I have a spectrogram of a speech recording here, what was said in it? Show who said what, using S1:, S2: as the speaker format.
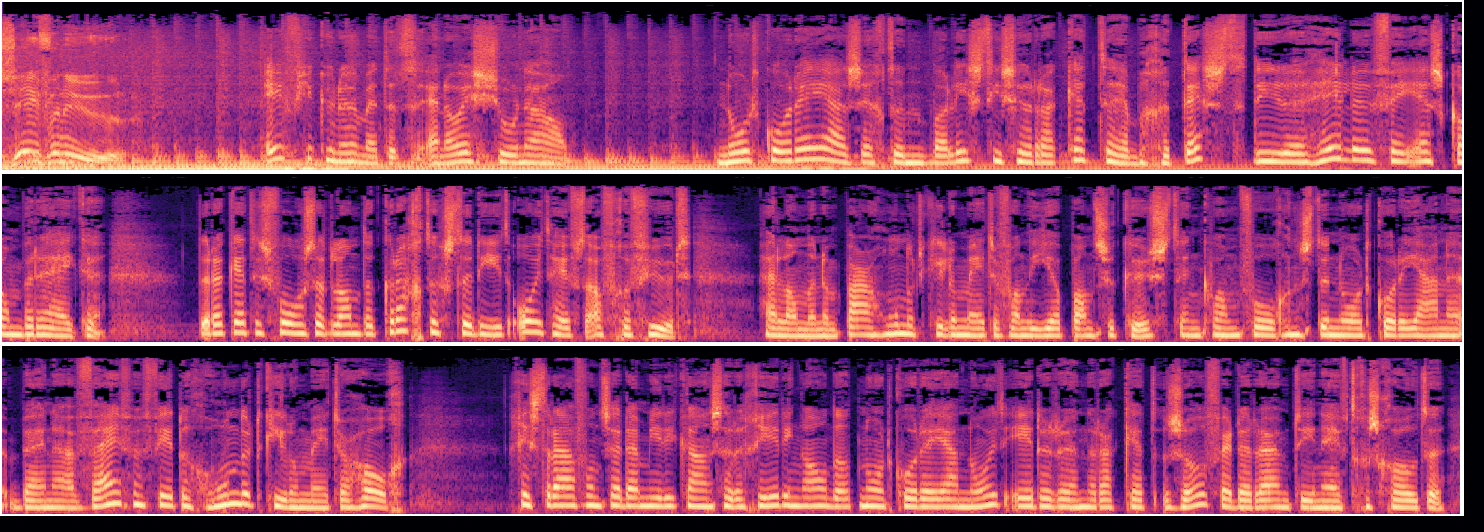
S1: 7 uur.
S2: Eefje kunnen met het NOS-journaal. Noord-Korea zegt een ballistische raket te hebben getest die de hele VS kan bereiken. De raket is volgens het land de krachtigste die het ooit heeft afgevuurd. Hij landde een paar honderd kilometer van de Japanse kust en kwam volgens de Noord-Koreanen bijna 4500 kilometer hoog. Gisteravond zei de Amerikaanse regering al dat Noord-Korea nooit eerder een raket zo ver de ruimte in heeft geschoten.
